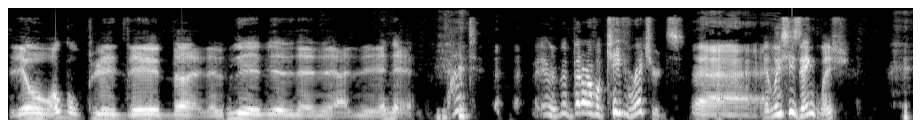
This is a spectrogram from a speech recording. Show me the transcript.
Yo, I'll go play the. What? Better off with Keith Richards. Ah. At least he's English.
